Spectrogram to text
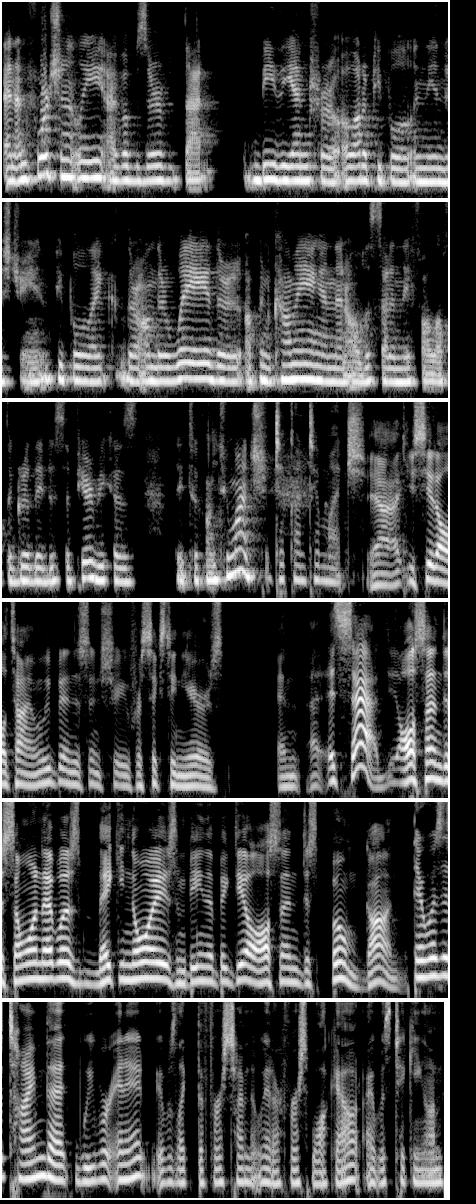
and unfortunately i've observed that be the end for a lot of people in the industry. And people like they're on their way they're up and coming and then all of a sudden they fall off the grid they disappear because they took on too much. They took on too much. Yeah you see it all the time. We've been in this industry for 16 years and uh, it's sad. All of a sudden, just someone that was making noise and being a big deal, all of a sudden, just boom, gone. There was a time that we were in it. It was like the first time that we had our first walkout. I was taking on,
